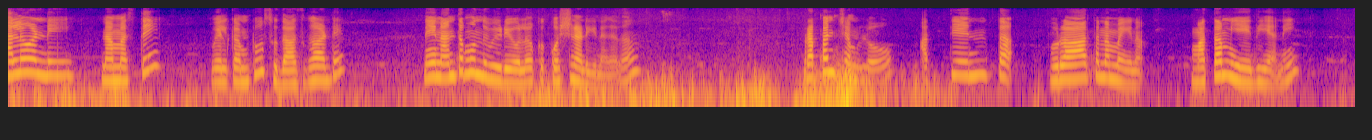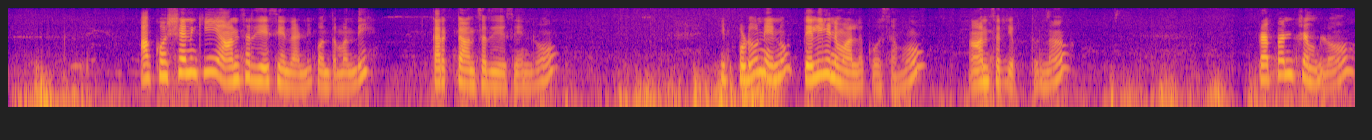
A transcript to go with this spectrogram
హలో అండి నమస్తే. వెల్కమ్ టు సుధాస్ గార్డెన్ నేను అంతకుముందు వీడియోలో ఒక క్వశ్చన్ అడిగిన కదా? ప్రపంచంలో అత్యంత పురాతనమైన మతం ఏది అని? ఆ క్వశ్చన్కి ఆన్సర్ చేసిండ్రండి కొంతమంది. కరెక్ట్ ఆన్సర్ చేసిండ్రు. ఇప్పుడు నేను తెలియని వాళ్ళ కోసము ఆన్సర్ చెప్తున్నా. ప్రపంచంలో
